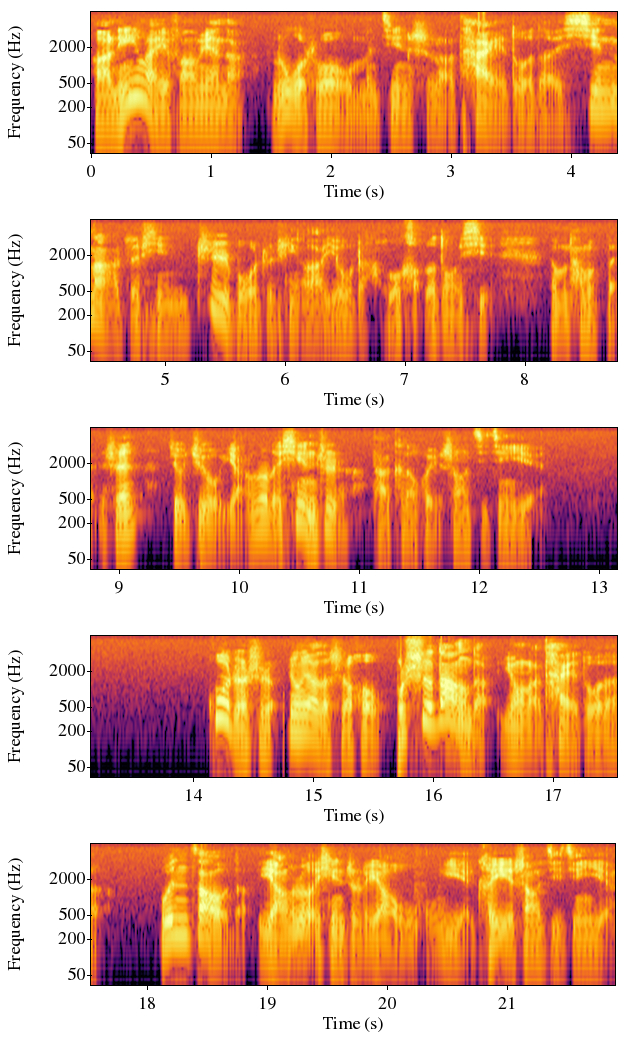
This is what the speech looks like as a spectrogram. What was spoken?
啊，另外一方面呢，如果说我们进食了太多的辛辣之品、炙薄之品啊，油炸火烤的东西，那么它们本身。就具有阳热的性质，它可能会伤及津液，或者是用药的时候不适当的用了太多的温燥的阳热性质的药物，也可以伤及津液。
